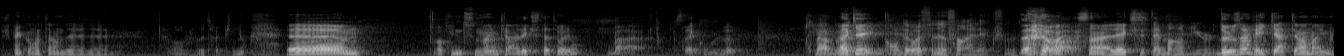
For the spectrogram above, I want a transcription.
je suis bien content de, de- votre opinion. Euh, on finit-tu de même quand Alex est à la toilette? Bah, ce serait cool, là. Ben, moi, Ok. je dis, on devrait finir sans Alex. hein. Ouais, sans Alex. C'est tellement mieux. 2h04 quand même.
